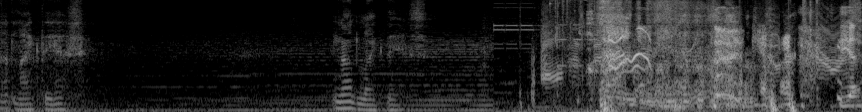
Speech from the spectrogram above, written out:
Not like this. Not like this. Yes.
